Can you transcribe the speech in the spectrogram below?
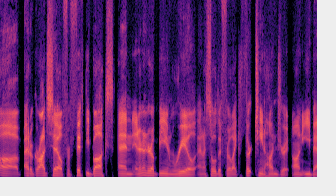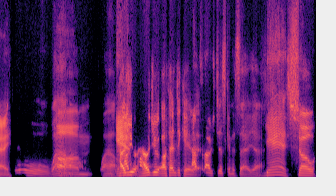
uh at a garage sale for 50 bucks and it ended up being real and I sold it for like 1300 on eBay. Oh, wow. Um wow. How'd you how'd you authenticate That's it? what I was just going to say. Yeah. Yeah, so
